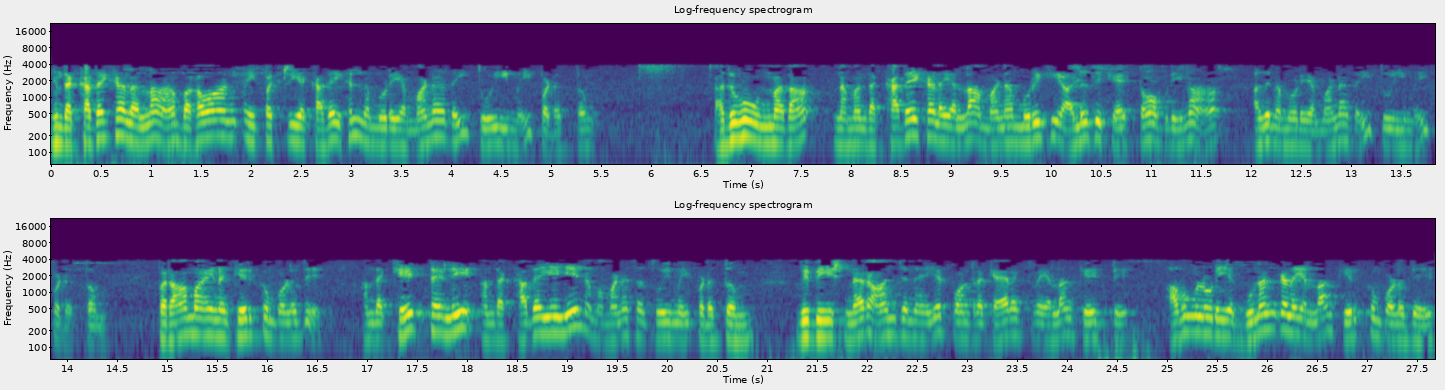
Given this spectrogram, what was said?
இந்த கதைகள் எல்லாம் பகவானை பற்றிய கதைகள் நம்முடைய மனதை தூய்மைப்படுத்தும். அதுவும் உண்மைதான். நம்ம அந்த கதைகளை எல்லாம் மனமுருகி அழுது கேட்டோம் அப்படின்னா அது நம்முடைய மனதை தூய்மைப்படுத்தும். இப்ப ராமாயணம் கேட்கும் பொழுது அந்த கேட்டலே அந்த கதையையே நம்ம மனசை தூய்மைப்படுத்தும். விபீஷ்ணர் ஆஞ்சநேயர் போன்ற கேரக்டரை எல்லாம் கேட்டு அவங்களுடைய குணங்களை எல்லாம் கேட்கும் பொழுது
